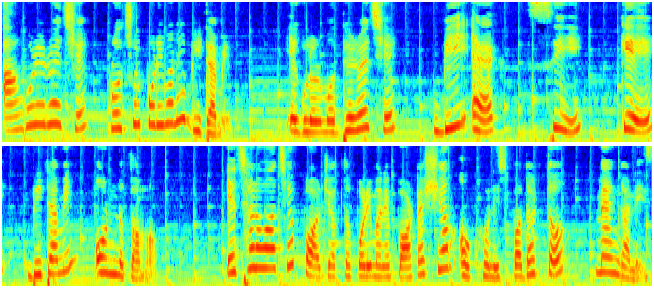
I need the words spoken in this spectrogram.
আঙ্গুরে রয়েছে প্রচুর পরিমাণে ভিটামিন। এগুলোর মধ্যে রয়েছে বি এক সি কে ভিটামিন অন্যতম। এছাড়াও আছে পর্যাপ্ত পরিমাণে পটাশিয়াম ও খনিজ পদার্থ, ম্যাঙ্গানিজ।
